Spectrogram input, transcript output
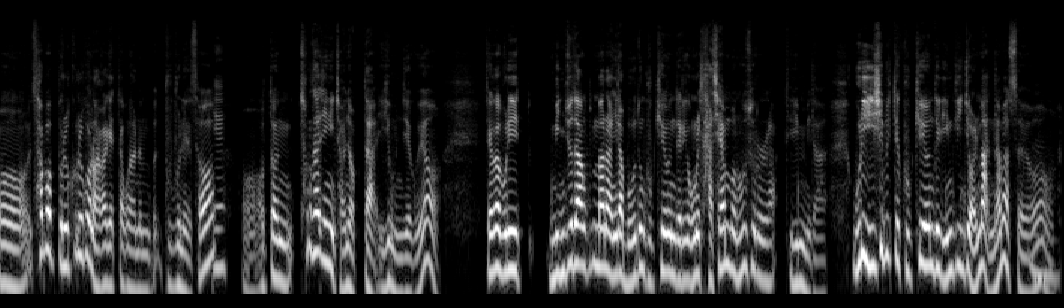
어, 사법부를 끌고 나가겠다고 하는 부- 부분에서 예. 어, 어떤 청사진이 전혀 없다. 이게 문제고요. 제가 우리 민주당뿐만 아니라 모든 국회의원들에게 오늘 다시 한번 호소를 하- 드립니다. 우리 21대 국회의원들 임기 이제 얼마 안 남았어요. 음.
